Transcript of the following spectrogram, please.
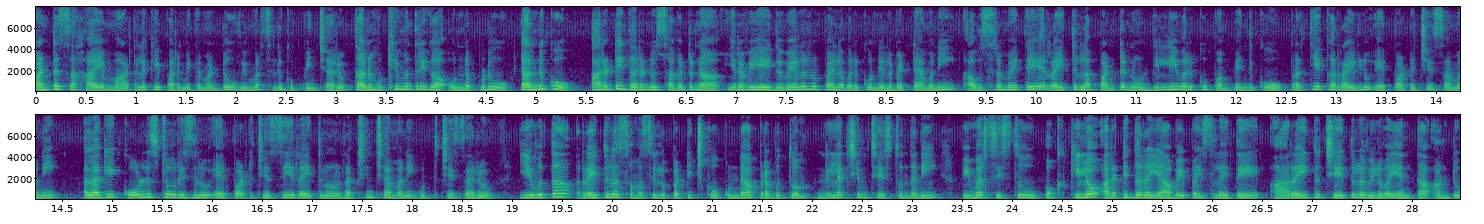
పంట సహాయం మాటలకే పరిమితమంటూ విమర్శలు గుప్పించారు. తాను ముఖ్యమంత్రిగా ఉన్నప్పుడు టన్నుకు అరటి ధరను సగటున ఇరవై ఐదు వేల రూపాయల వరకు నిలబెట్టామని అవసరమైతే రైతుల పంటను ఢిల్లీ వరకు పంపేందుకు ప్రత్యేక రైళ్ళు ఏర్పాటు చేశామని అలాగే కోల్డ్ స్టోరేజీలు ఏర్పాటు చేసి రైతులను రక్షించామని గుర్తు చేశారు. యువత రైతుల సమస్యలు పట్టించుకోకుండా ప్రభుత్వం నిర్లక్ష్యం చేస్తుందని విమర్శిస్తూ ఒక కిలో అరటి ధర యాభై పైసలైతే ఆ రైతు చేతుల విలువ ఎంత అంటూ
